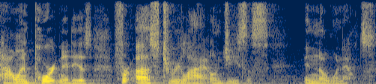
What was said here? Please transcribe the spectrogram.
how important it is for us to rely on Jesus and no one else.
